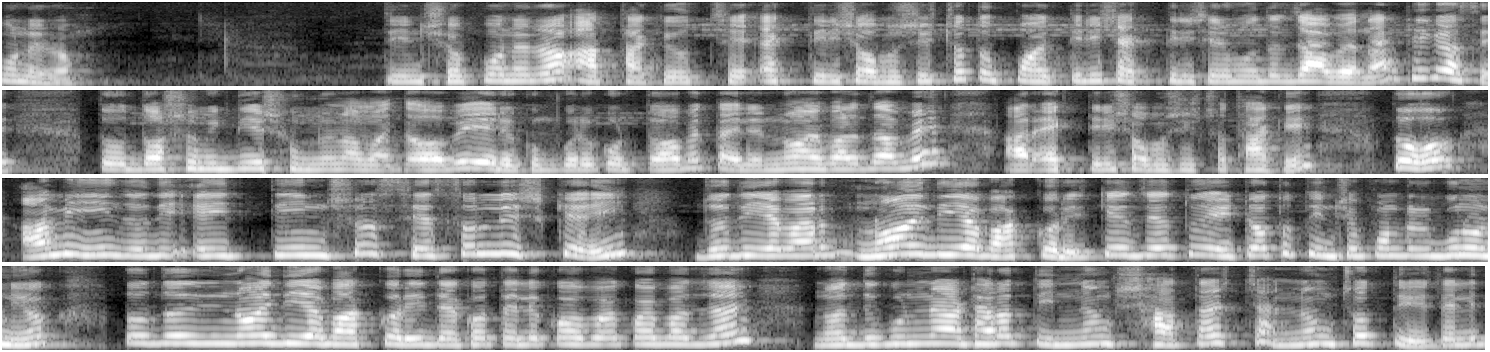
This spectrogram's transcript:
পনেরো। তিনশো পনেরো, আর থাকে হচ্ছে একত্রিশ অবশিষ্ট, তো পঁয়ত্রিশ একত্রিশের মধ্যে যাবে না, ঠিক আছে? তো দশমিক দিয়ে শূন্য নামাতে হবে, এরকম করে করতে হবে, তাইলে নয় বার যাবে, আর একত্রিশ অবশিষ্ট থাকে। তো আমি যদি এই তিনশো ছেচল্লিশকেই যদি এবার নয় দিয়ে ভাগ করি যেহেতু এইটাও তো তিনশো পনেরো গুণনীয়ক, তো যদি নয় দিয়ে ভাগ করি, দেখো তাহলে কয়বার কয়বার যায়? নয় দুগুণে আঠারো, তিন নং সাতাশ, চার নং ছত্রিশ তাহলে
